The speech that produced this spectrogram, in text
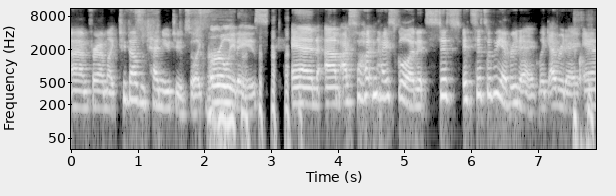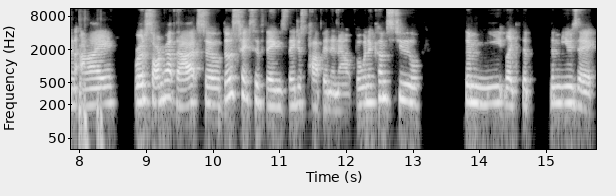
Um, from like 2010 YouTube, so like early days. And um, I saw it in high school, and it sits it sits with me every day, like every day. And I wrote a song about that. So those types of things they just pop in and out. But when it comes to the mu- like the the music,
